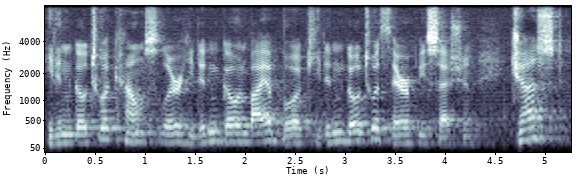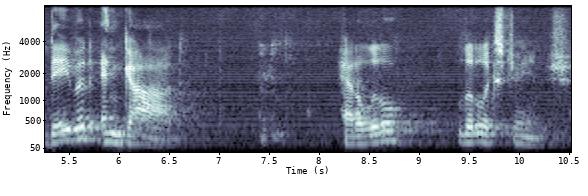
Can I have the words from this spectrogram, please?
He didn't go to a counselor. He didn't go and buy a book. He didn't go to a therapy session. Just David and God had a little, little exchange.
